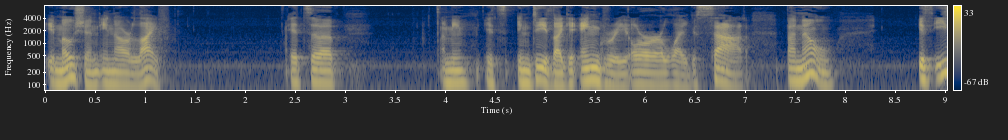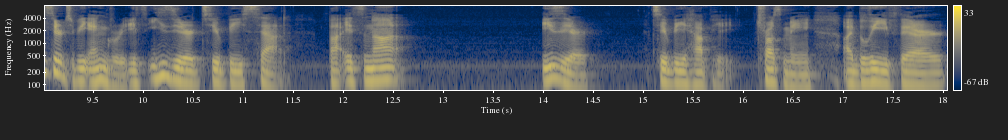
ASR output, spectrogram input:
emotion in our life. It's a, I mean, it's indeed like angry or like sad. But no, it's easier to be angry. It's easier to be sad. But it's not easier to be happy. Trust me, I believe there are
